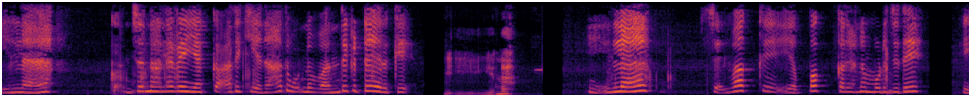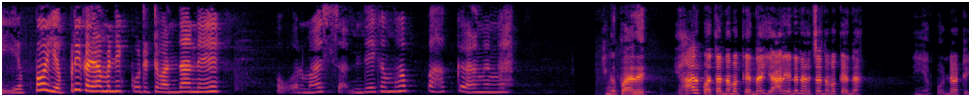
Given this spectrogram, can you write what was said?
இல்ல கொஞ்ச நாளாவே என் காதுக்கு ஏதாவது ஒண்ணு வந்துகிட்டே இருக்கு. என்ன? இல்ல செல்வாக்கு எப்போ கல்யாணம் முடிஞ்சது? எப்போ எப்படி கல்யாணம் பண்ணி கூட்டிட்டு வந்தான்னு ஒரு மாதிரி சந்தேகமா பாக்குறாங்கங்க. இங்க பாரு யார் பார்த்தா நமக்கு என்ன? யார் என்ன நினைச்சா நமக்கு என்ன? நீ என் பொண்டாட்டி.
